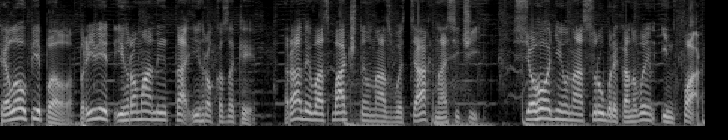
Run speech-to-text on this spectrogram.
Hello people! Привіт, ігромани та ігрокозаки! Радий вас бачити у нас в гостях на Січі. Сьогодні у нас рубрика новин Інфаркт.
